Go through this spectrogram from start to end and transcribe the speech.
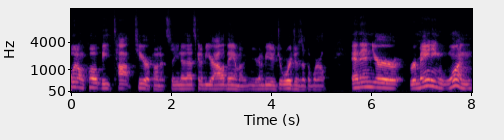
quote unquote be top tier opponents. So, you know, that's going to be your Alabama, you're going to be your Georgias of the world. And then your remaining one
